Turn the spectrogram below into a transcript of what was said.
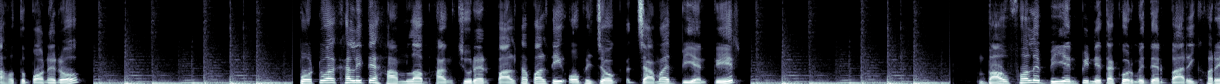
আহত পনেরো। পটুয়াখালীতে হামলা, ভাঙচুরের পাল্টাপাল্টি অভিযোগ জামায়াত বিএনপির। বাউফলে বিএনপি নেতাকর্মীদের বাড়িঘরে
